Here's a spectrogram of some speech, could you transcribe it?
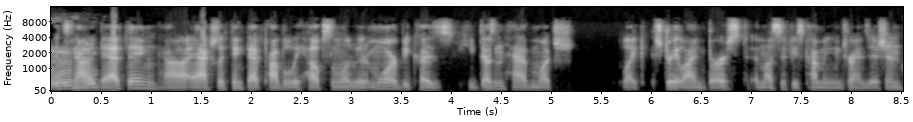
it's Mhm. not a bad thing. Uh, I actually think that probably helps him a little bit more because he doesn't have much like straight line burst unless if he's coming in transition.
